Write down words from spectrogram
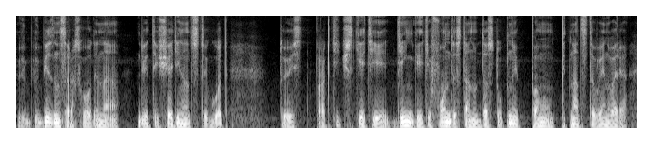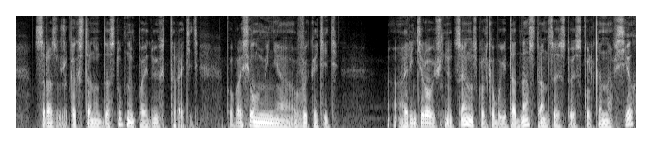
в бизнес-расходы на 2011 год. То есть практически эти деньги, эти фонды станут доступны, по-моему, 15 января. Сразу же, как станут доступны, пойду их тратить. Попросил он меня выкатить ориентировочную цену, сколько будет одна станция стоить, сколько на всех,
